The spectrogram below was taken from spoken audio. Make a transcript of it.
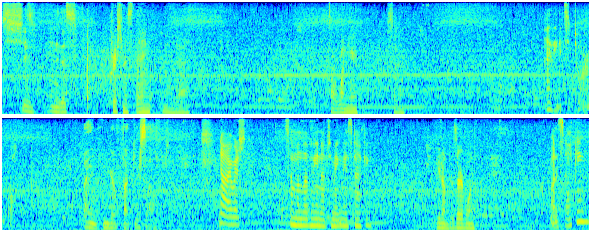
she's into this Christmas thing, and uh, it's our one year, so I think it's adorable. I think you can go fuck yourself. No, I wish someone loved me enough to make me a stocking. You don't deserve one. Want a stocking?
